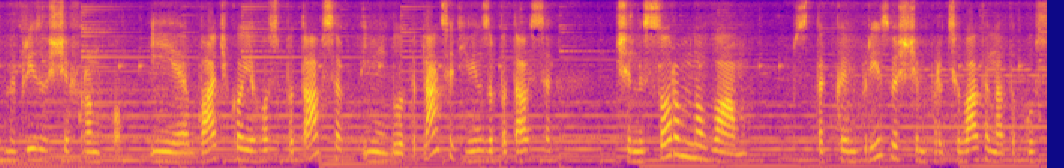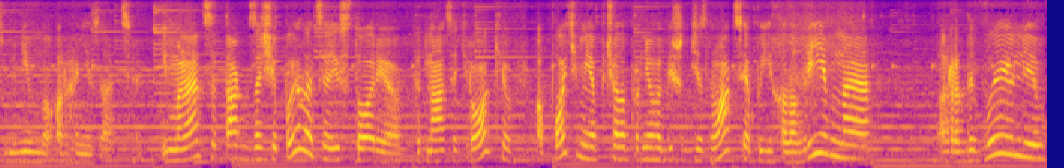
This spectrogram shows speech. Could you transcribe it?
на прізвище Франко. І батько його спитався, йому було 15, і він запитався, чи не соромно вам з таким прізвищем працювати на таку сумнівну організацію. І мене це так зачепила ця історія 15 років. А потім я почала про нього більше дізнаватися. Я поїхала в Рівне, Радивилів.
